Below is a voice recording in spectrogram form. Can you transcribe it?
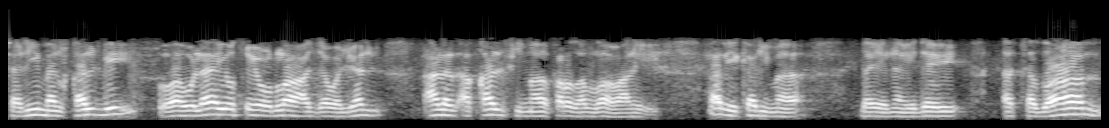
سليم القلب وهو لا يطيع الله عز وجل على الأقل فيما فرض الله عليه؟ هذه كلمة بين يدي التضام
